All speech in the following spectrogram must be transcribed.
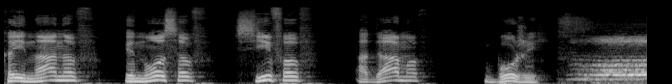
Каинанов, Эносов, Сифов, Адамов, Божий. Слово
